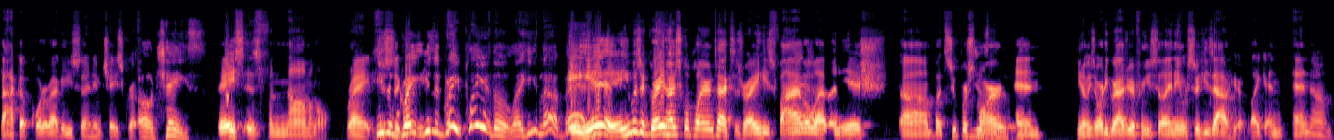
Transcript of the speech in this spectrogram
backup quarterback. I used to say named Chase Griffin. Oh, Chase. Chase is phenomenal. Right. He's a, a, great he's a great player though. Like he's not bad. He, he was a great high school player in Texas, right? He's 5'11 ish, um, but super smart. And you know, he's already graduated from UCLA anyway, so he's out here. Like and and um,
